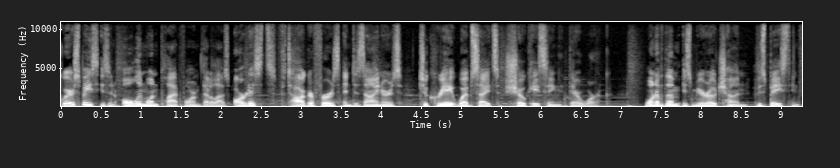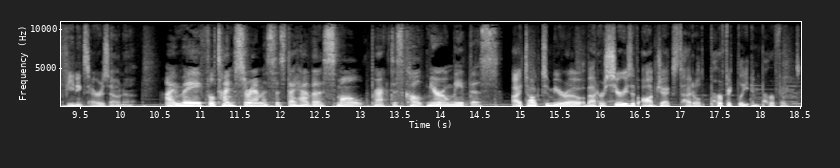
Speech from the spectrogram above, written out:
Squarespace is an all in one platform that allows artists, photographers, and designers to create websites showcasing their work. One of them is Miro Chun, who's based in Phoenix, Arizona. I'm a full time ceramicist. I have a small practice called Miro Made This. I talked to Miro about her series of objects titled Perfectly Imperfect,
